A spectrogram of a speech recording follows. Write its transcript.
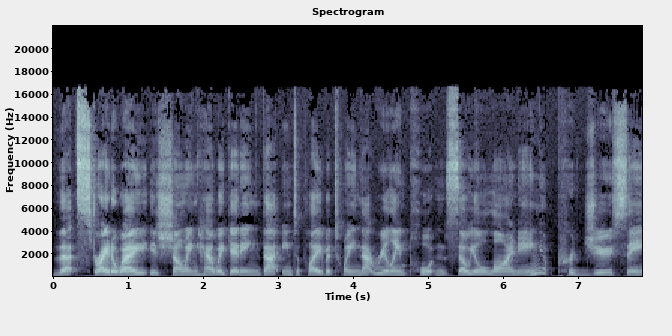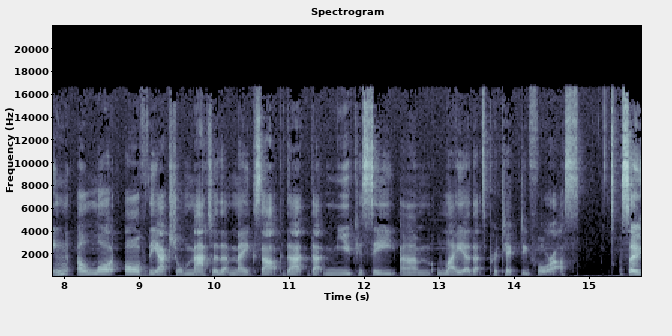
that straight away is showing how we're getting that interplay between that really important cellular lining producing a lot of the actual matter that makes up that that mucousy um, layer that's protective for us. So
